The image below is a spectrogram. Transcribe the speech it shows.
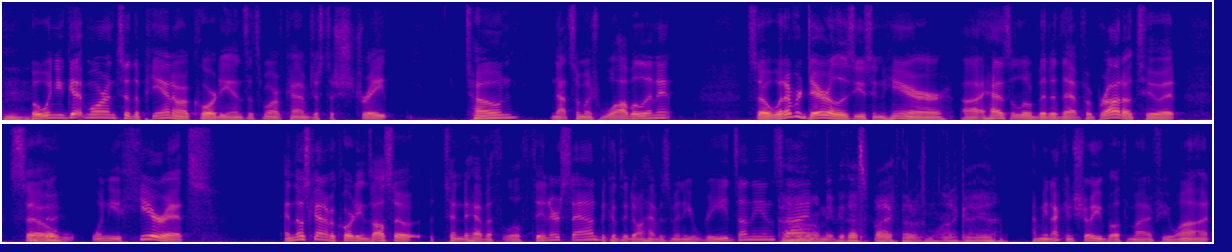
But when you get more into the piano accordions, it's more of kind of just a straight tone, not so much wobble in it. So whatever Daryl is using here, uh, it has a little bit of that vibrato to it. So Okay. when you hear it, and those kind of accordions also tend to have a little thinner sound because they don't have as many reeds on the inside. Oh, maybe that's why I thought it was melodica. Yeah. I mean, I can show you both of mine if you want.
